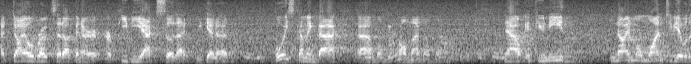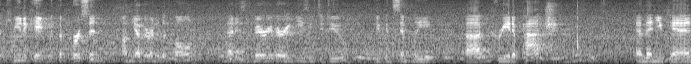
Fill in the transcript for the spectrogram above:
a, a, dial route set up in our, our, PBX so that we get a voice coming back um, when we call 911. Now, if you need 911 to be able to communicate with the person on the other end of the phone, that is very, very easy to do. You can simply uh, create a patch and then you can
